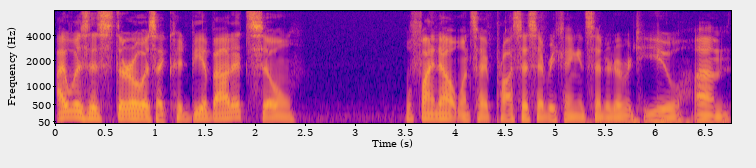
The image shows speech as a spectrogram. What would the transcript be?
I was as thorough as I could be about it. So, we'll find out once I process everything and send it over to you. Um,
